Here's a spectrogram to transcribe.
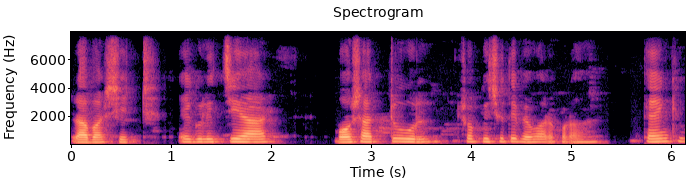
রাবার শিট। এগুলি চেয়ার বসার টুল সব কিছুতে ব্যবহার করা হয়। থ্যাংক ইউ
